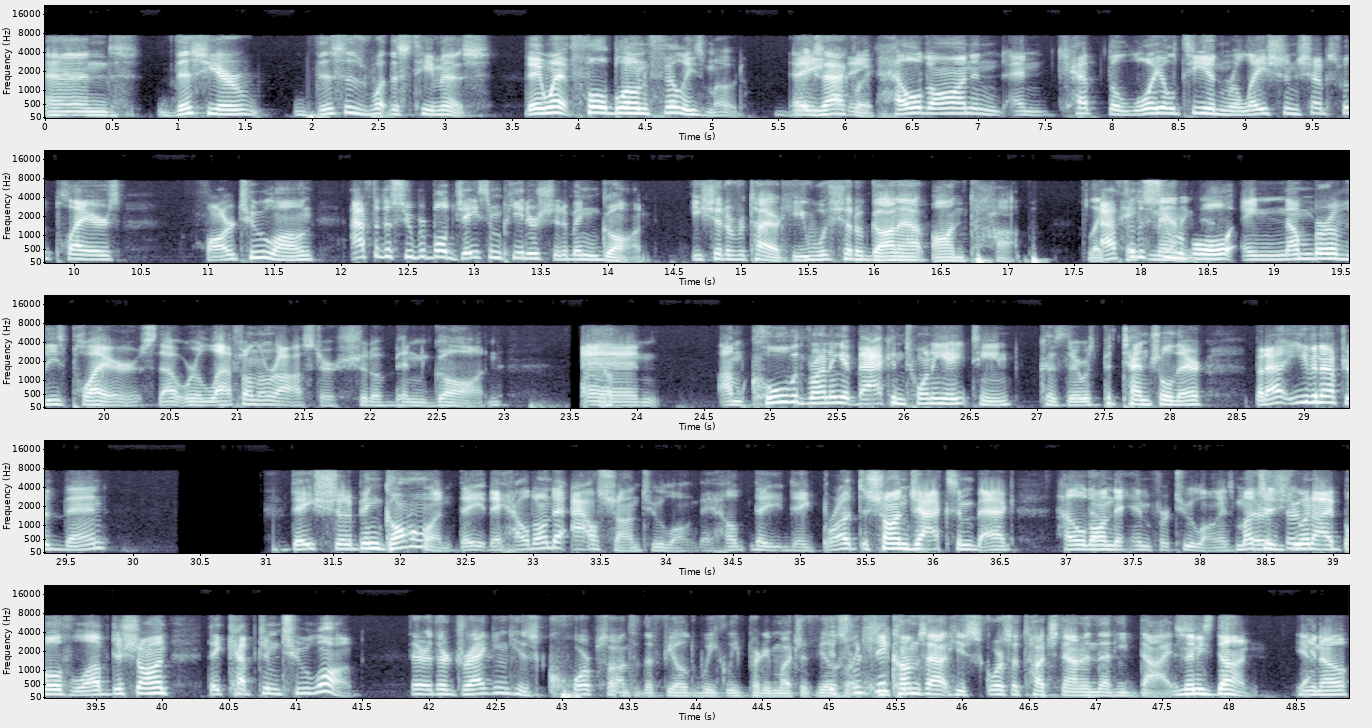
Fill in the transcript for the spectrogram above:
And this year, this is what this team is. They went full blown Phillies mode. They, Exactly. they held on and, and kept the loyalty and relationships with players far too long. After the Super Bowl, Jason Peters should have been gone. He should have retired. He should have gone out on top. Like After the Super Manning did. Bowl, a number of these players that were left on the roster should have been gone. And I'm cool with running it back in 2018 because there was potential there. But I, even after then, they should have been gone. They they held on to Alshon too long. They held they they brought DeSean Jackson back, held on to him for too long. As much They're- as you and I both love DeSean, they kept him too long. They're they're dragging his corpse onto the field weekly, pretty much. It feels It's like he comes out, he scores a touchdown, and then he dies. and then he's done. Yeah. You know,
